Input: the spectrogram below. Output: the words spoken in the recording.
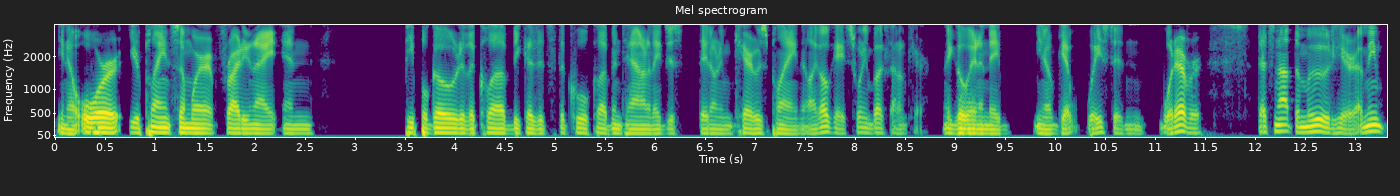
You know, mm-hmm. or you're playing somewhere Friday night and people go to the club because it's the cool club in town and they just they don't even care who's playing. They're like, "Okay, it's 20 bucks, I don't care." They go mm-hmm. in and they, you know, get wasted and whatever. That's not the mood here. I mean,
